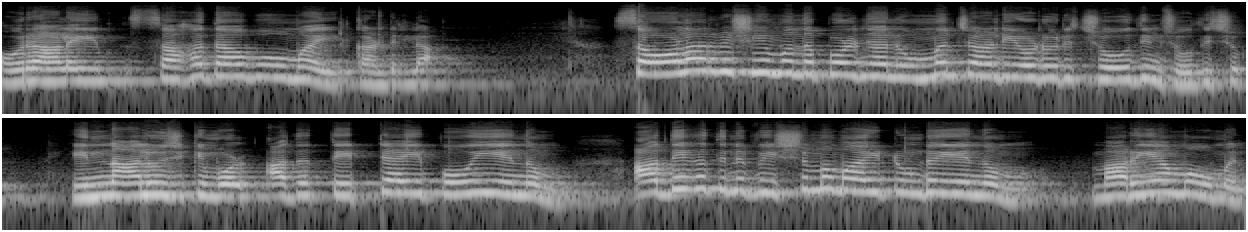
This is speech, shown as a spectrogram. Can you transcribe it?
ഒരാളെയും സഹതാപവുമായി കണ്ടില്ല. സോളാർ വിഷയം വന്നപ്പോൾ ഞാൻ ഉമ്മൻചാണ്ടിയോട് ഒരു ചോദ്യം ചോദിച്ചു. ഇന്നാലോചിക്കുമ്പോൾ അത് തെറ്റായി പോയി എന്നും അദ്ദേഹത്തിന് വിഷമമായിട്ടുണ്ട് എന്നും മറിയാമ്മ മോമൻ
